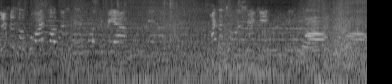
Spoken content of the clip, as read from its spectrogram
This is so cool. I love this game. Yeah. My controller's shaking. Wow. Wow.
